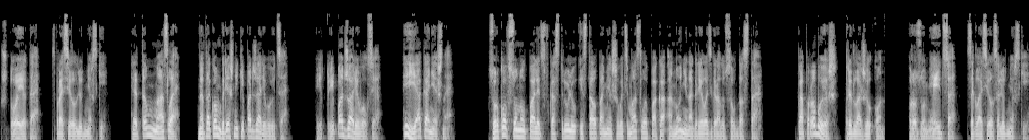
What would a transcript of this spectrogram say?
«Что это?» – спросил Людмирский. «Это масло. На таком грешники поджариваются». «И ты поджаривался?» «И я, конечно». Сурков сунул палец в кастрюлю и стал помешивать масло, пока оно не нагрелось градусов до ста. «Попробуешь?» – предложил он. «Разумеется», – согласился Людмирский.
